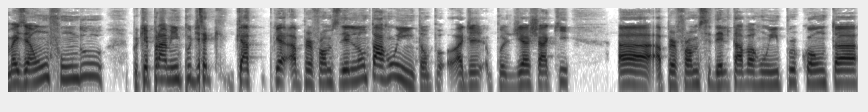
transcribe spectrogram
Mas é um fundo, porque para mim podia ser que a, a, performance dele não está ruim, então podia achar que a, a performance dele estava ruim por conta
